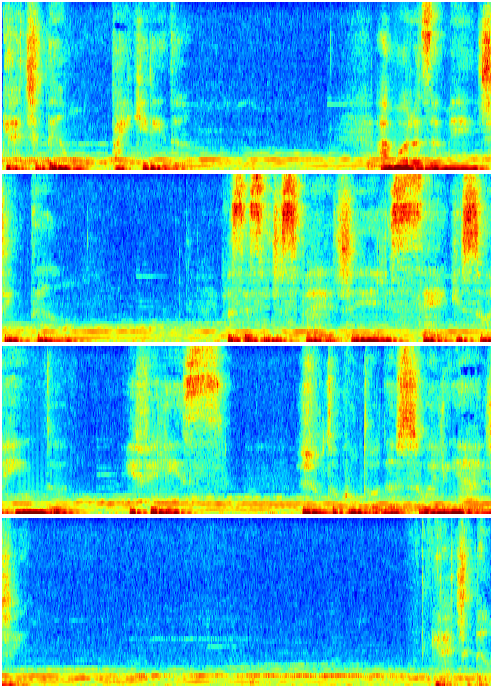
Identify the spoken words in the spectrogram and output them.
Gratidão, Pai querido. Amorosamente, então, você se despede e ele segue sorrindo e feliz, junto com toda a sua linhagem. Gratidão.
